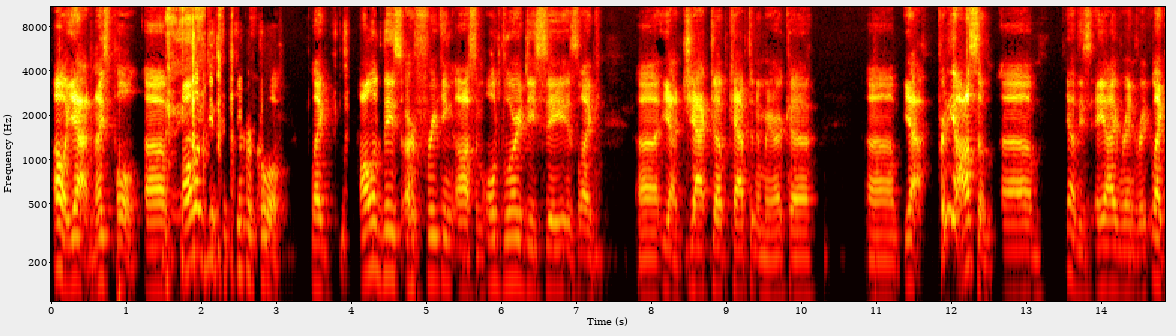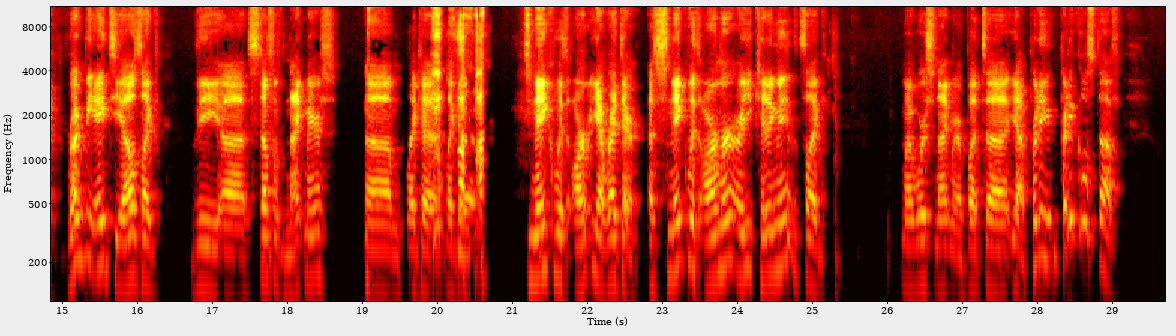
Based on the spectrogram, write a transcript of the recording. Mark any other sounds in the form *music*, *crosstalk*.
Oh yeah, nice pull. Um, all of these are super cool. Like all of these are freaking awesome. Old Glory DC is like, uh, yeah, jacked up Captain America. Um, yeah, pretty awesome. Um, yeah, these AI rendering, like rugby ATLs, like the uh, stuff of nightmares. Um, like a like a snake with armor. Yeah, right there, a snake with armor. Are you kidding me? It's like my worst nightmare. But uh, yeah, pretty pretty cool stuff.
